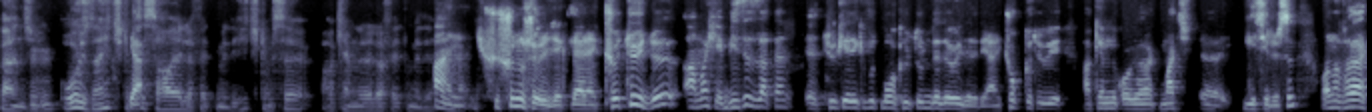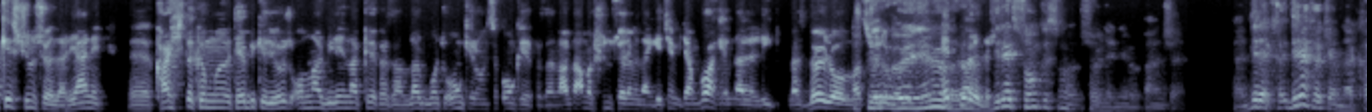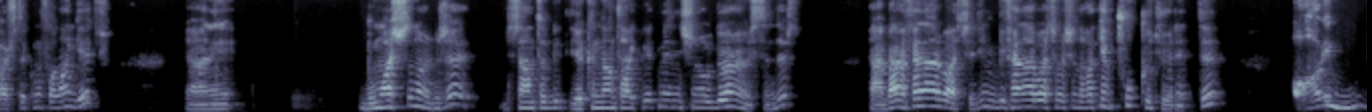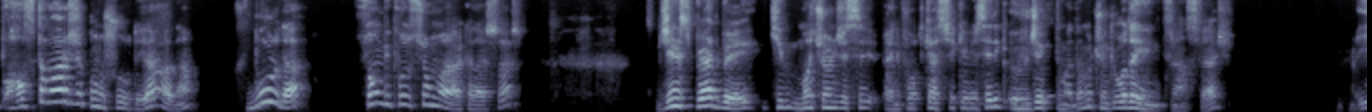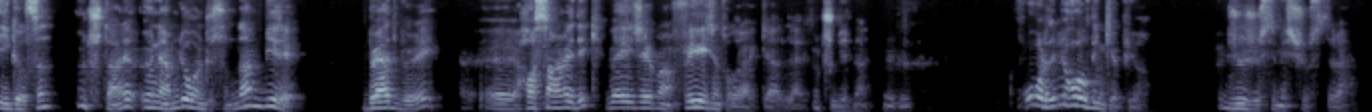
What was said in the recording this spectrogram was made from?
Bence. Hı hı. O yüzden hiç kimse Ya- sahaya laf etmedi. Hiç kimse hakemlere laf etmedi. Aynen. Şu, şunu söyleyecekler yani kötüydü ama şey bizde zaten e, Türkiye'deki futbol kültüründe de öyledir. Yani çok kötü bir hakemlik olarak maç e, geçirirsin. Ondan sonra herkes şunu söyler. Yani e, karşı takımı tebrik ediyoruz. Onlar bileğin hakkıyla kazandılar. Bu maçı 10 kere oynasak 10 kere kazanırlardı ama şunu söylemeden geçemeyeceğim. Bu hakemlerle lig bitmez. Böyle olmaz. Hiç öyle öyle demiyorlar Hep böyledir. Direkt son kısmı söyleniyor bence. Yani direkt direkt hakemler karşı takımı falan geç. Yani bu maçtan önce sen tabii yakından takip etmediğin için onu görmemişsindir. Yani ben Fenerbahçeliyim. Bir Fenerbahçe başında hakem çok kötü yönetti. Abi haftalarca konuşuldu ya adam. Burada son bir pozisyon var arkadaşlar. James Bradbury ki maç öncesi hani podcast çekebilseydik övecektim adamı. Çünkü o da yeni transfer. Eagles'ın 3 tane önemli oyuncusundan biri. Bradbury, e, Hasan Reddick ve AJ Brown free agent olarak geldiler. Üçü birden. Hı hı. Orada bir holding yapıyor. Juju Smith-Schuster'a.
